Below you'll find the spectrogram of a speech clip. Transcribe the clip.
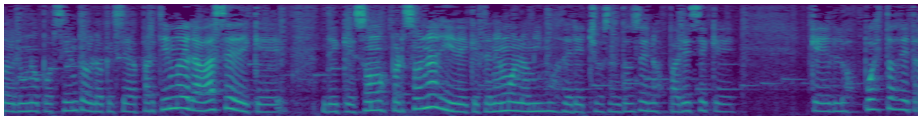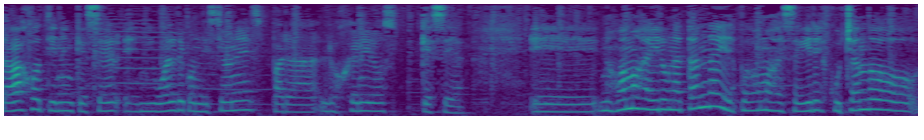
del 1%, de lo que sea, partiendo de la base de que, de que somos personas y de que tenemos los mismos derechos. Entonces nos parece que, que los puestos de trabajo tienen que ser en igual de condiciones para los géneros que sean. Eh, nos vamos a ir a una tanda y después vamos a seguir escuchando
